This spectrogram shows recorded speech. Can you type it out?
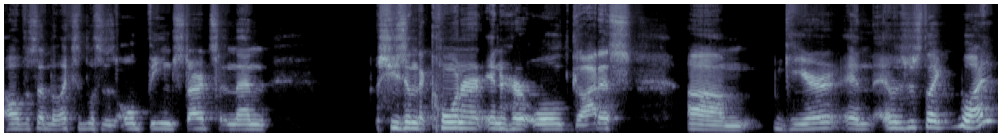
all of a sudden, Alexa Bliss's old theme starts, and then she's in the corner in her old goddess um, gear, and it was just like, what?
